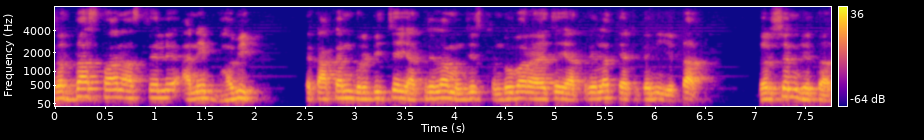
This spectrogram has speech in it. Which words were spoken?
श्रद्धास्थान असलेले अनेक भाविक त्या काकांबर्डीच्या यात्रेला म्हणजेच खंडोबारायाच्या यात्रेला त्या ठिकाणी येतात दर्शन घेतात.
